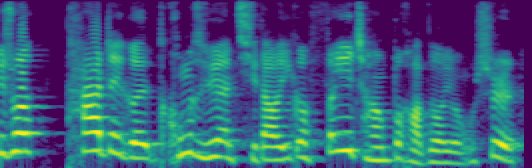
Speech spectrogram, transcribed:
以说，他这个孔子学院起到一个非常不好作用，是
